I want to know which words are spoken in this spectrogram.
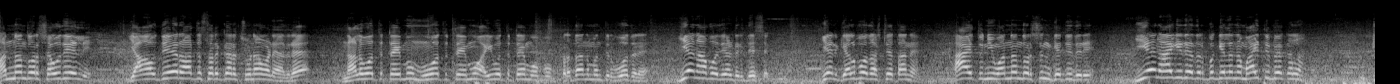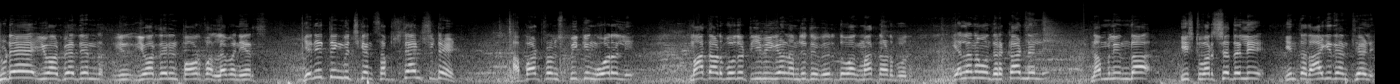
ಹನ್ನೊಂದು ವರ್ಷ ಅವಧಿಯಲ್ಲಿ ಯಾವುದೇ ರಾಜ್ಯ ಸರ್ಕಾರ ಚುನಾವಣೆ ಆದರೆ ನಲವತ್ತು ಟೈಮು ಮೂವತ್ತು ಟೈಮು ಐವತ್ತು ಟೈಮ್ ಒಬ್ಬ ಪ್ರಧಾನಮಂತ್ರಿ ಹೋದರೆ ಏನಾಗ್ಬೋದು ಹೇಳ್ರಿ ದೇಶಕ್ಕೆ? ಏನು ಗೆಲ್ಬೋದು ಅಷ್ಟೇ ತಾನೇ? ಆಯಿತು, ನೀವು ಒಂದೊಂದು ವರ್ಷದಿಂದ ಗೆದ್ದಿದ್ದೀರಿ. ಏನಾಗಿದೆ ಅದ್ರ ಬಗ್ಗೆ ಎಲ್ಲ ಮಾಹಿತಿ ಬೇಕಲ್ಲ? Today you are bare then you are there in power for eleven years anything which can substantiate apart from speaking orally ಮಾತಾಡ್ಬೋದು ಟಿ ವಿಗಳು ನಮ್ಮ ಜೊತೆ ವಿರುದ್ಧವಾಗಿ ಮಾತನಾಡ್ಬೋದು ಎಲ್ಲ ನಾವು ಒಂದು ರೆಕಾರ್ಡ್ನಲ್ಲಿ. ನಮ್ಮಲಿಂದ ಇಷ್ಟು ವರ್ಷದಲ್ಲಿ ಇಂಥದ್ದಾಗಿದೆ ಅಂತ ಹೇಳಿ.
